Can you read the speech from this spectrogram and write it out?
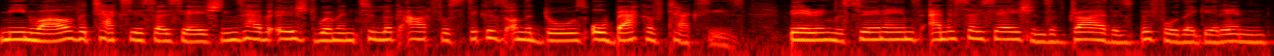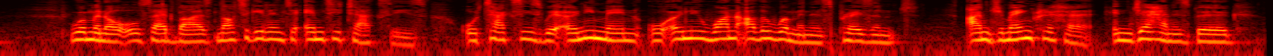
Meanwhile, the taxi associations have urged women to look out for stickers on the doors or back of taxis, bearing the surnames and associations of drivers before they get in. Women are also advised not to get into empty taxis or taxis where only men or only one other woman is present. I'm Jamaine Krige in Johannesburg.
